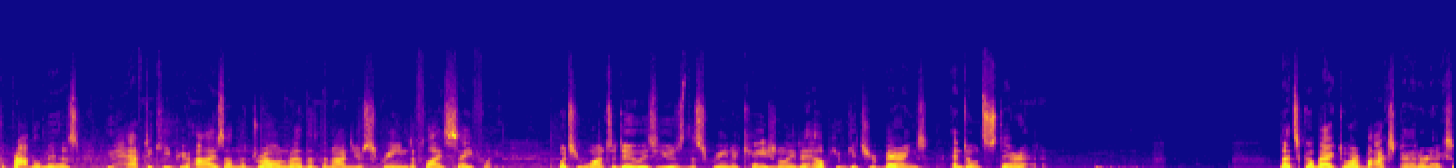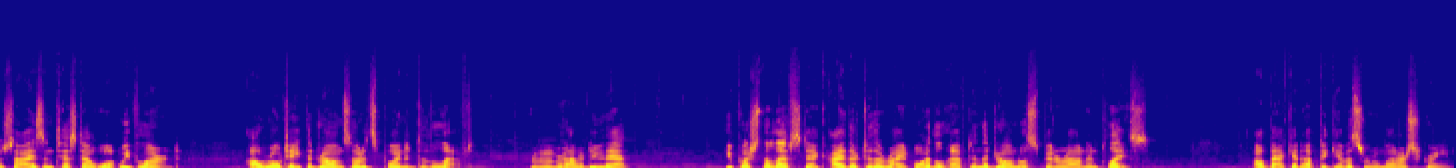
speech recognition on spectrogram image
The problem is, you have to keep your eyes on the drone rather than on your screen to fly safely. What you want to do is use the screen occasionally to help you get your bearings and don't stare at it. Let's go back to our box pattern exercise and test out what we've learned. I'll rotate the drone so that it's pointed to the left. Remember how to do that? You push the left stick either to the right or the left and the drone will spin around in place. I'll back it up to give us room on our screen.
